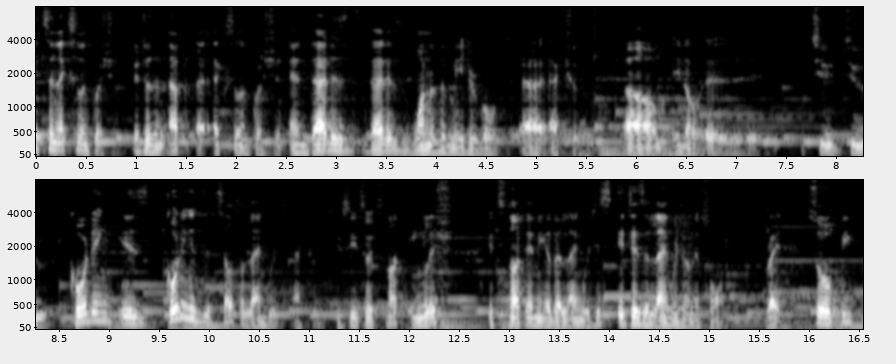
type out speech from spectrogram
It's an excellent question. It is an excellent question. And that is that is one of the major goals uh, actually. Um, you know uh, to to coding is coding is itself a language actually. You see so it's not english it's not any other language. It's, it is a language on its own right? So people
